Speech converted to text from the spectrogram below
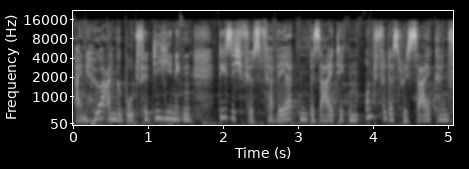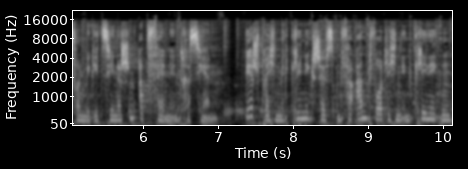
Ein Hörangebot für diejenigen, die sich fürs Verwerten, Beseitigen und für das Recyceln von medizinischen Abfällen interessieren. Wir sprechen mit Klinikchefs und Verantwortlichen in Kliniken,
